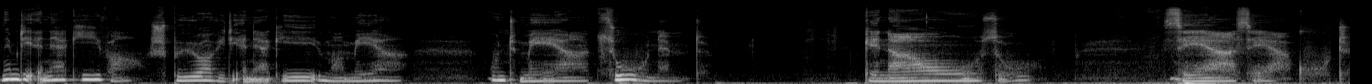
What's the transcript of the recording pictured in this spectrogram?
Nimm die Energie wahr, spür, wie die Energie immer mehr und mehr zunimmt. Genau so. Sehr, sehr gut.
